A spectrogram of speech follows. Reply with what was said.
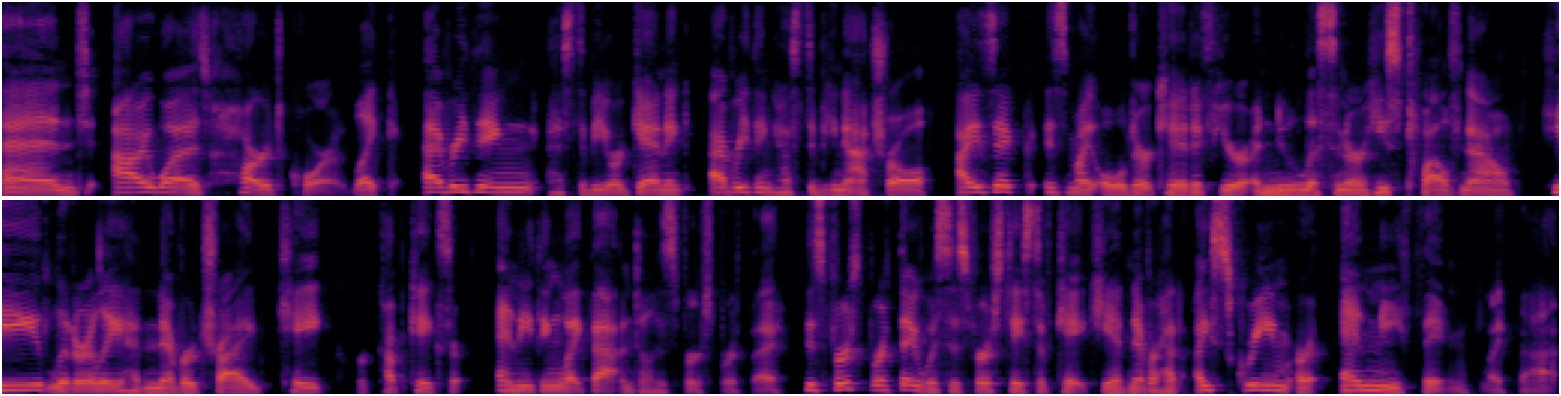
And I was hardcore. Like everything has to be organic, everything has to be natural. Isaac is my older kid. If you're a new listener, he's 12 now. He literally had never tried cake or cupcakes or anything like that until his first birthday. His first birthday was his first taste of cake. He had never had ice cream or anything like that,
